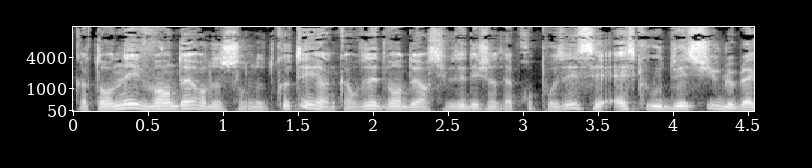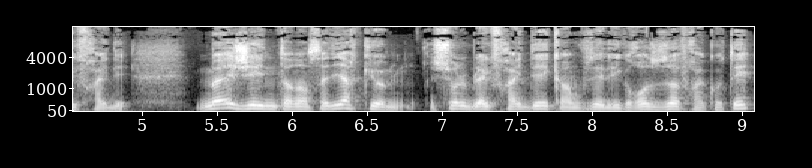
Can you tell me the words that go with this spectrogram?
quand on est vendeur de son autre côté, hein, quand vous êtes vendeur, si vous avez des choses à proposer, c'est est-ce que vous devez suivre le Black Friday? Moi, j'ai une tendance à dire que sur le Black Friday, quand vous avez des grosses offres à côté,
